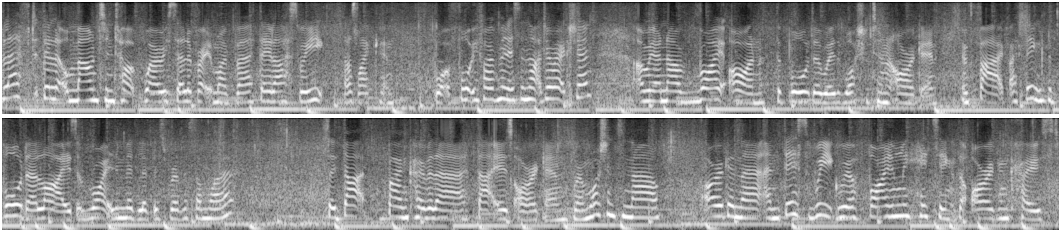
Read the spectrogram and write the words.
left the little mountaintop where we celebrated my birthday last week. That was like in, what, 45 minutes in that direction? And we are now right on the border with Washington and Oregon. In fact, I think the border lies right in the middle of this river somewhere. So that bank over there, that is Oregon. We're in Washington now, Oregon there, and this week we are finally hitting the Oregon coast.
